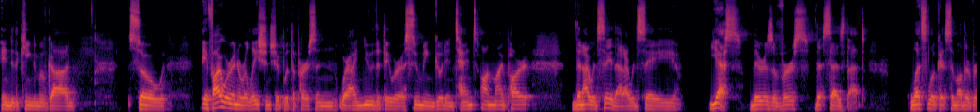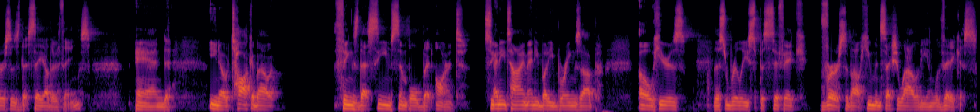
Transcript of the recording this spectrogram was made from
into the kingdom of God. So if I were in a relationship with a person where I knew that they were assuming good intent on my part, then I would say that. I would say, yes, there is a verse that says that. Let's look at some other verses that say other things and, you know, talk about things that seem simple but aren't. So anytime anybody brings up, oh, here's this really specific verse about human sexuality in Leviticus,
